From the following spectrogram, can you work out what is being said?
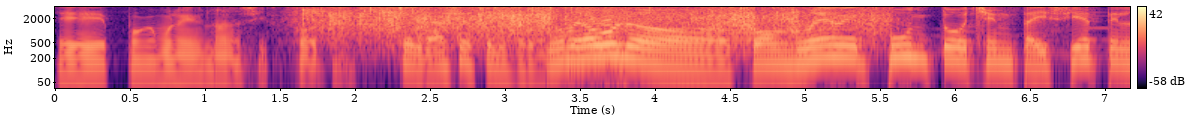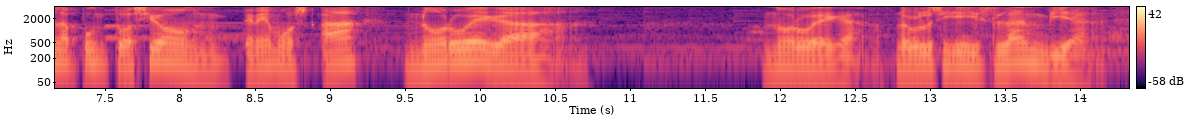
eh, pongámosle ahora sí, por favor. Muchas gracias por la información. Número uno, con 9.87 en la puntuación, tenemos a Noruega. Noruega. Luego lo sigue Islandia,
